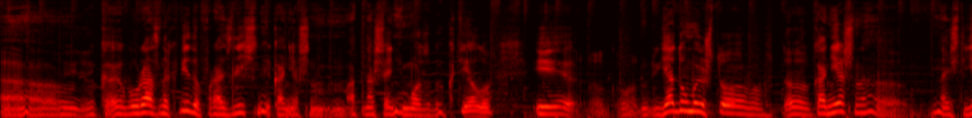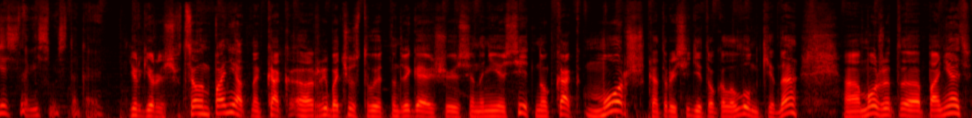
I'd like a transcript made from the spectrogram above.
у разных видов различные, конечно, отношения мозга к телу. И э, я думаю, что, э, конечно, значит, есть зависимость такая. Юрий Георгиевич, в целом понятно, как рыба чувствует надвигающуюся на нее сеть, но как морж, который сидит около лунки, да, может понять,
